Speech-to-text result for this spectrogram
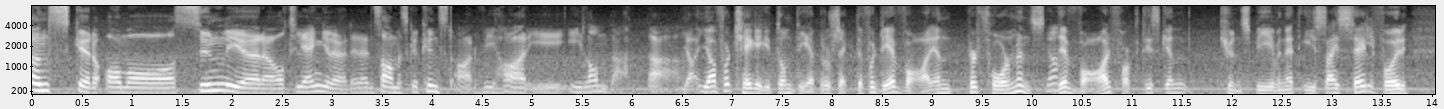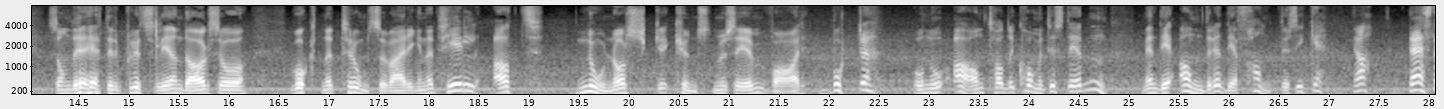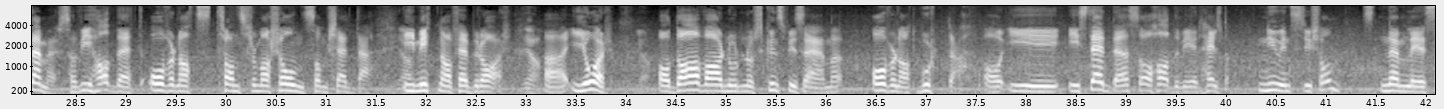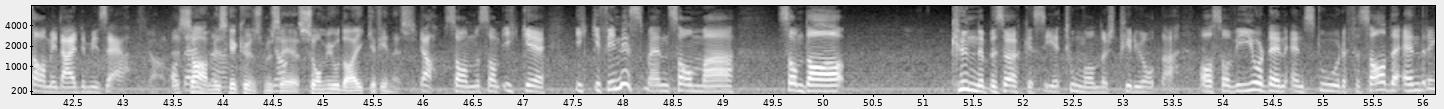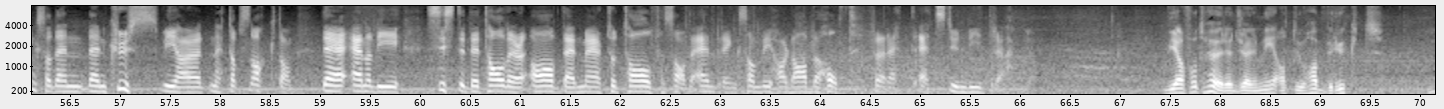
ønsker om å synliggjøre og tilgjengeliggjøre den samiske kunstarv vi har i, i landet. Ja. Ja, ja, Fortell litt om det prosjektet, for det var en performance. Ja. Det var faktisk en kunstbegivenhet i seg selv. For som det heter, plutselig en dag så våknet tromsøværingene til at Nordnorsk kunstmuseum var borte. Og noe annet hadde kommet isteden. Men det andre, det fantes ikke. Ja, det stemmer. Så vi hadde et overnattstransformasjon som skjedde ja. i midten av februar ja. uh, i år. Ja. Og da var Nordnorsk kunstmuseum overnatt borte. Og i, i, stedet så hadde vi en helt ny institusjon, nemlig Sami Deide-museet. det samiske kunstmuseet, som jo da ikke finnes. Ja, som, som ikke, ikke, finnes, men som, uh, som da kunne besøkes i en to måneders periode. Altså, vi gjorde en, en stor fasadeendring, så den, den kryss vi har nettopp snakket om, det er en av de siste detaljer av den mer total fasadeendring som vi har da beholdt for et, et stund videre. Vi har fått høre Jeremy, at du har brukt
